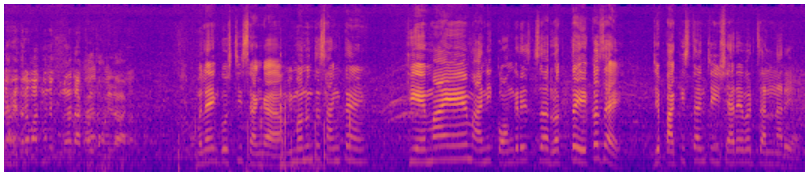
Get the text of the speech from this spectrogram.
हैदराबादमध्ये गुन्हा दाखल झालेला आहे. मला एक गोष्टी सांगा. मी म्हणून तर सांगताय की एम आय एम आणि काँग्रेसचं रक्त एकच आहे जे पाकिस्तानच्या इशाऱ्यावर चालणारे आहे.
